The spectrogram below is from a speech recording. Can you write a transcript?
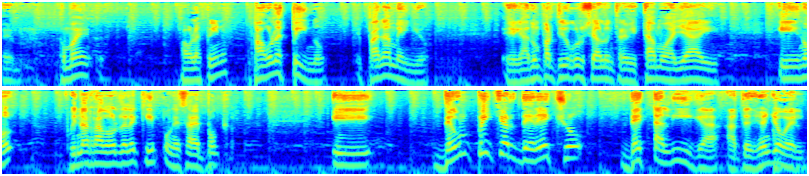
eh, ¿cómo es? Pablo Espino. Paulo Espino, panameño, eh, ganó un partido crucial, lo entrevistamos allá y, y no, fui narrador del equipo en esa época. Y de un pitcher derecho de esta liga, atención Joel,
